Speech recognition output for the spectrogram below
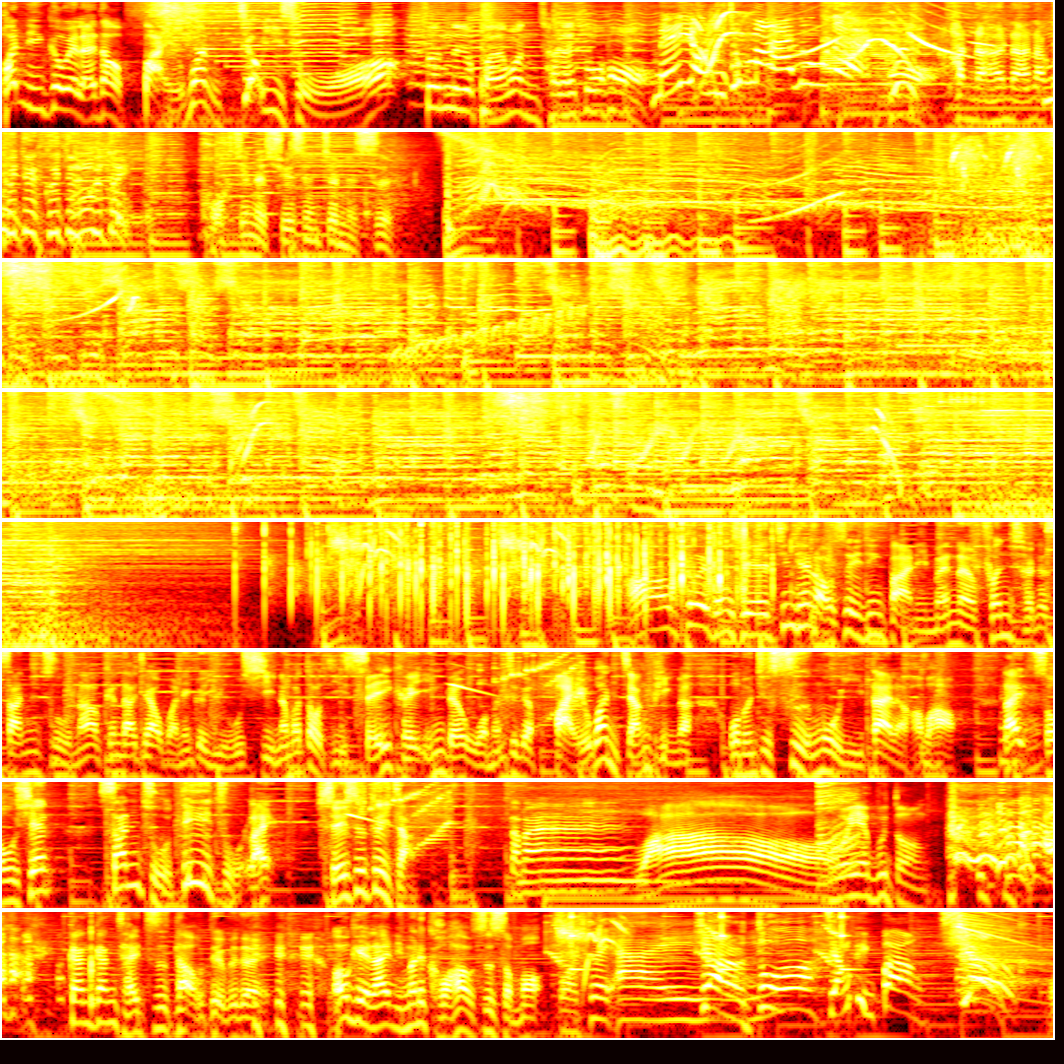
欢迎各位来到百万交易所。真的有百万才来说哈，没有你就马路了。哦，很难很难啊！归队归队归队。嚯，现在学生真的是。各位同学，今天老师已经把你们呢分成了三组，然后跟大家玩了一个游戏。那么到底谁可以赢得我们这个百万奖品呢？我们就拭目以待了，好不好？来，首先三组，第一组来，谁是队长？拜拜。哇哦，我也不懂，刚刚才知道，对不对？OK，来，你们的口号是什么？我最爱加耳朵奖品棒秀，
